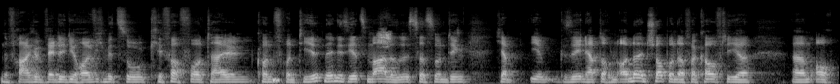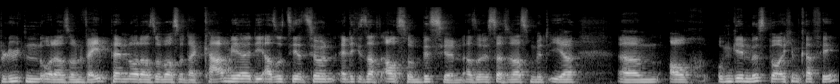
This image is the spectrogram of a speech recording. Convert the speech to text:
eine Frage, werdet ihr häufig mit so Kiffervorteilen konfrontiert, nenne ich es jetzt mal. Also ist das so ein Ding, ich habe ihr gesehen, ihr habt auch einen Online-Shop und da verkauft ihr ähm, auch Blüten oder so ein Vape-Pen oder sowas und da kam mir die Assoziation ehrlich gesagt auch so ein bisschen. Also ist das was, mit ihr ähm, auch umgehen müsst bei euch im Café?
